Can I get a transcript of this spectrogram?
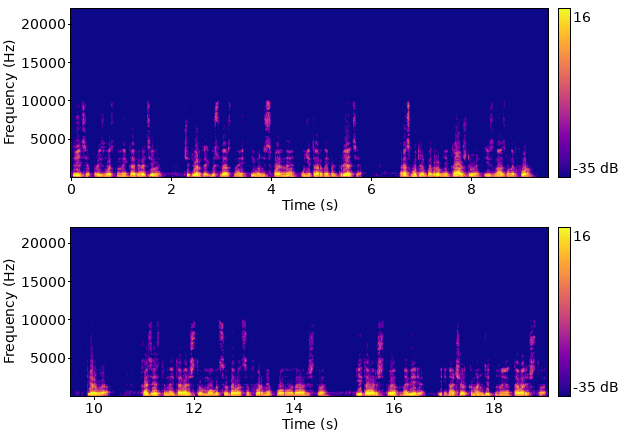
третье – производственные кооперативы, четвертое – государственные и муниципальные унитарные предприятия. Рассмотрим подробнее каждую из названных форм. Первое Хозяйственные товарищества могут создаваться в форме полного товарищества и товарищества на вере, иначе командитное товарищество.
